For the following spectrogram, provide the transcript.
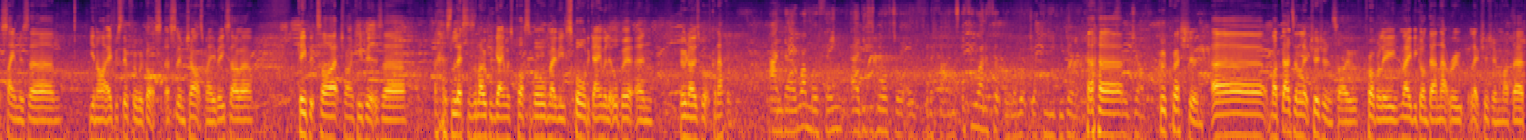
the same as um, United, we still feel we've got a, a slim chance maybe. So uh, keep it tight. Try and keep it as uh, as less as an open game as possible. Maybe spoil the game a little bit, and who knows what can happen. And uh, one more thing, uh, this is more sort of for the fans. If you weren't a footballer, what do you reckon you'd be doing for a job? Good question. Uh, my dad's an electrician, so probably maybe gone down that route. Electrician, my dad,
